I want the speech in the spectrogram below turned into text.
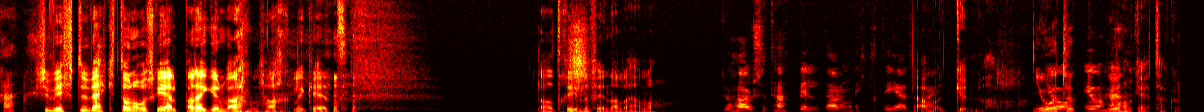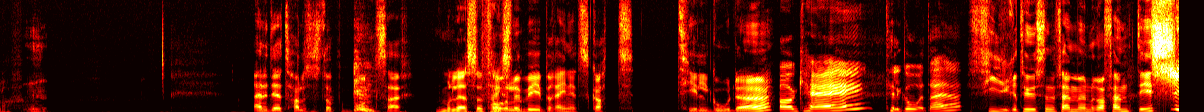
Ikke vift du vekk da når hun skal hjelpe deg, Gunvald. Herlighet. La Trine finne det her nå. Du har jo ikke tatt bilde av den riktige. Ja, men Gunvald. Jo, jeg tok jo, Jo. OK, takk og lov. Er det det tallet som står på bunns her? Du må lese teksten. Foreløpig beregnet skatt til gode OK. Til gode. 4557!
